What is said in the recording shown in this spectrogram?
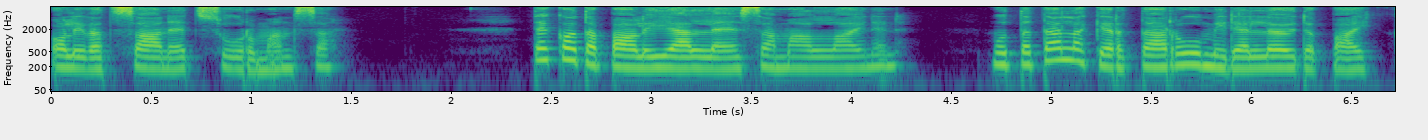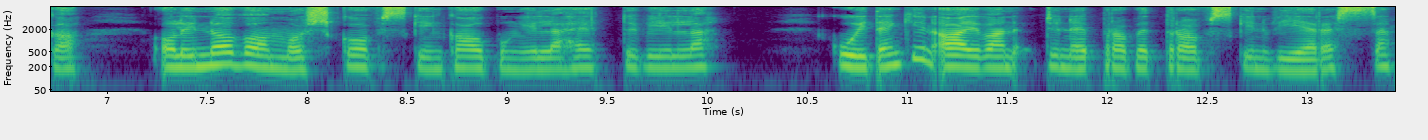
olivat saaneet surmansa. Tekotapa oli jälleen samanlainen, mutta tällä kertaa ruumiiden löytöpaikka oli Novomoskovskin kaupungin lähettyvillä, kuitenkin aivan Dnepropetrovskin vieressä.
